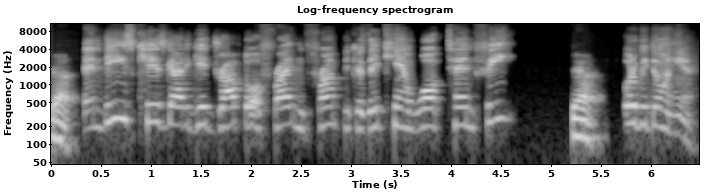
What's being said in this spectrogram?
Yeah. And these kids got to get dropped off right in front because they can't walk ten feet. Yeah. What are we doing here?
